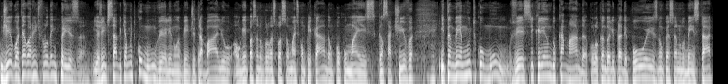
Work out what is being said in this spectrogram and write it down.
Diego, até agora a gente falou da empresa e a gente sabe que é muito comum ver ali no ambiente de trabalho alguém passando por uma situação mais complicada, um pouco mais cansativa e também é muito comum ver se criando camada, colocando ali para depois, não pensando no bem-estar.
